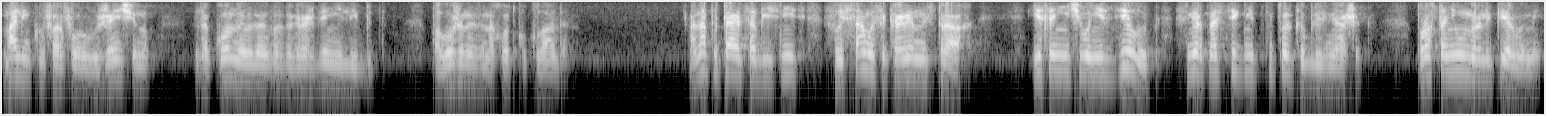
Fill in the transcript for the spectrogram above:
Маленькую фарфоровую женщину, законное вознаграждение Либет, положенное за находку клада. Она пытается объяснить свой самый сокровенный страх. Если они ничего не сделают, смерть настигнет не только близняшек. Просто они умерли первыми,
